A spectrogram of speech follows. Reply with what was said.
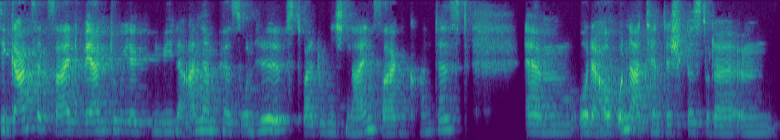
die ganze Zeit, während du irgendwie einer anderen Person hilfst, weil du nicht Nein sagen konntest ähm, oder auch unauthentisch bist oder ähm,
